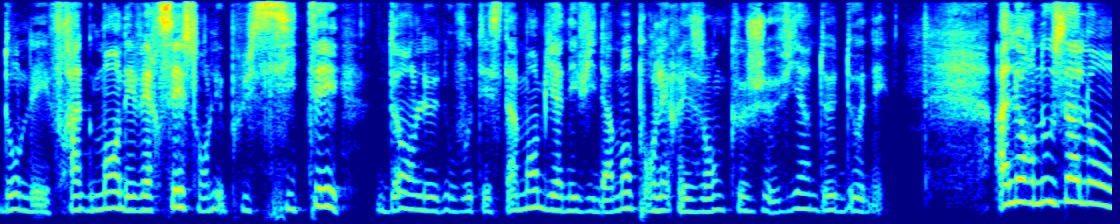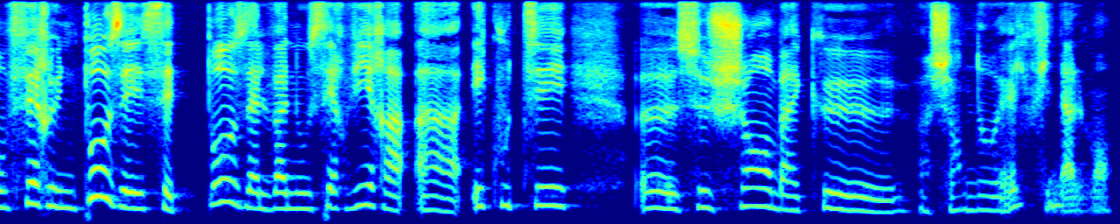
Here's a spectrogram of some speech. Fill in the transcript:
dont les fragments des versets sont les plus cités dans le Nouveau Testament, bien évidemment pour les raisons que je viens de donner. Alors nous allons faire une pause et cette pause, elle va nous servir à, écouter euh, ce chant, bah, un chant de Noël finalement,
